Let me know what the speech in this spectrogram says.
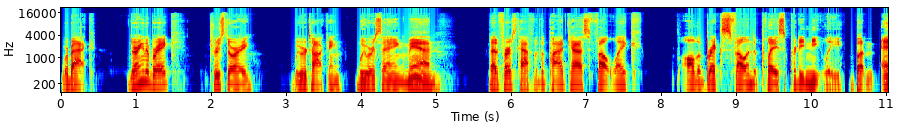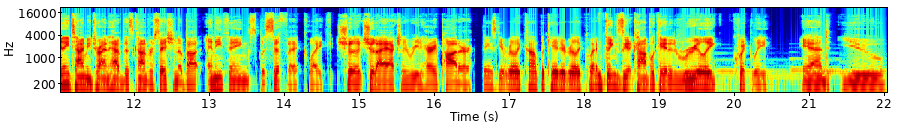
we're back. During the break, true story, we were talking. We were saying, man, that first half of the podcast felt like all the bricks fell into place pretty neatly. But anytime you try and have this conversation about anything specific, like should should I actually read Harry Potter, Things get really complicated really quick. things get complicated really quickly and you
